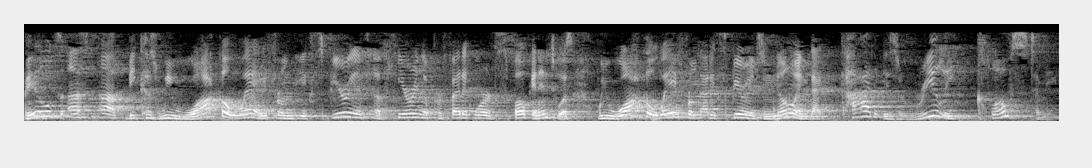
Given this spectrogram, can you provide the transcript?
builds us up because we walk away from the experience of hearing a prophetic word spoken into us. We walk away from that experience knowing that God is really close to me.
